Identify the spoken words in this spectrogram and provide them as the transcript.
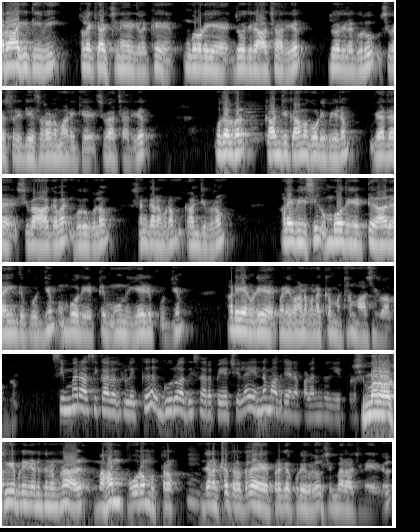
வராகி டிவி தொலைக்காட்சி நேயர்களுக்கு உங்களுடைய ஜோதிட ஆச்சாரியர் ஜோதிட குரு சிவஸ்ரீ டி. சரவணமாணிக்க சிவாச்சாரியர் முதல்வர் காஞ்சி காமகோடி பீடம் வேத சிவ ஆகம குருகுலம் சங்கரமடம் காஞ்சிபுரம் அலைபேசி ஒம்பது எட்டு ஆறு ஐந்து பூஜ்ஜியம் ஒம்பது எட்டு மூணு ஏழு பூஜ்ஜியம் அடையனுடைய பணிவான வணக்கம் மற்றும் ஆசீர்வாதங்கள். சிம்ம ராசிக்காரர்களுக்கு குரு அதிசார பயிற்சியில என்ன மாதிரியான பலன்கள் ஏற்படும்? சிம்மராசி அப்படின்னு எடுத்தோம்னா மகம் பூரம் உத்திரம். இந்த நட்சத்திரத்தில் பிறக்கக்கூடியவர்கள் சிம்மராசி நேயர்கள்.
